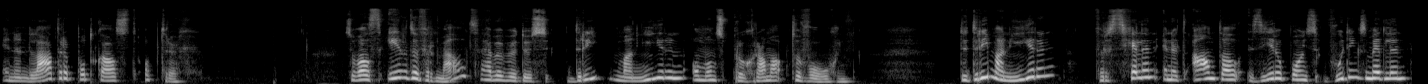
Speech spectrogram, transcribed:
in een latere podcast op terug. Zoals eerder vermeld, hebben we dus drie manieren om ons programma te volgen. De drie manieren verschillen in het aantal zero points voedingsmiddelen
